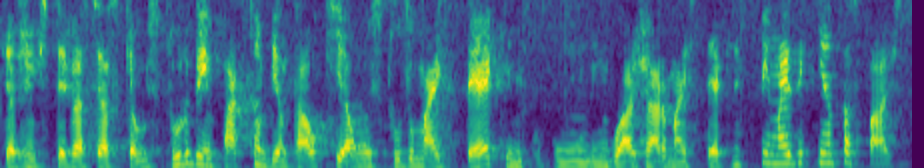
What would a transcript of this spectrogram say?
que a gente teve acesso, que é o estudo de impacto ambiental, que é um estudo mais técnico, com um linguajar mais técnico, tem mais de 500 páginas.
